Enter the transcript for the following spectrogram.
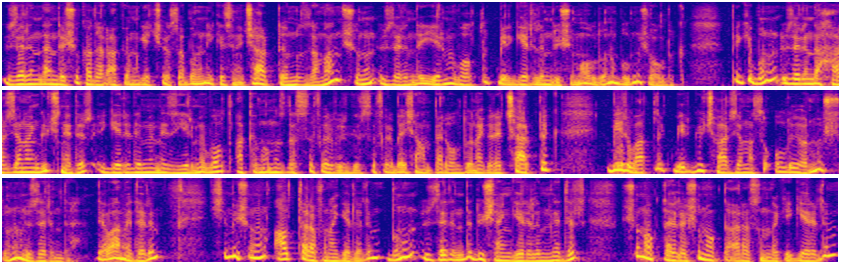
üzerinden de şu kadar akım geçiyorsa bunun ikisini çarptığımız zaman şunun üzerinde 20 voltluk bir gerilim düşümü olduğunu bulmuş olduk. Peki bunun üzerinde harcanan güç nedir? E gerilimimiz 20 volt, akımımız da 0,05 amper olduğuna göre çarptık. 1 wattlık bir güç harcaması oluyormuş şunun üzerinde. Devam edelim. Şimdi şunun alt tarafına gelelim. Bunun üzerinde düşen gerilim nedir? Şu noktayla şu nokta arasındaki gerilim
